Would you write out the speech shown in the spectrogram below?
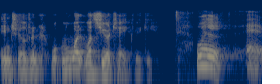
in children. What, what's your take, Vicky? Well, uh,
